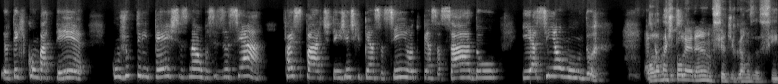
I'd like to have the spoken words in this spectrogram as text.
eu tenho que combater. Com Júpiter em peixes, não, você diz assim, ah, faz parte, tem gente que pensa assim, outro pensa assado, e assim é o mundo. É Fala mais tolerância, digamos assim.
